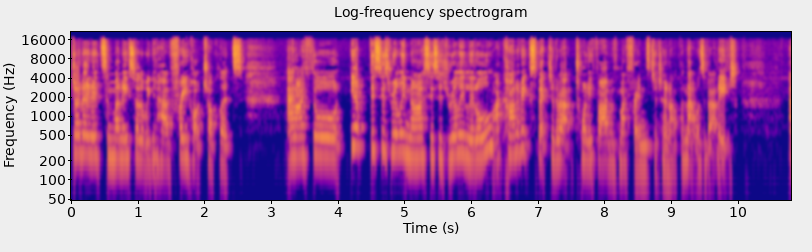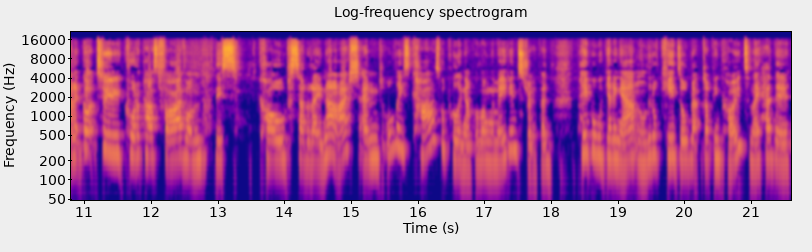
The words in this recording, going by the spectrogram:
donated some money so that we could have free hot chocolates and I thought, yep, this is really nice. This is really little. I kind of expected about 25 of my friends to turn up, and that was about it. And it got to quarter past five on this cold Saturday night, and all these cars were pulling up along the median strip, and people were getting out, and little kids all wrapped up in coats, and they had their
